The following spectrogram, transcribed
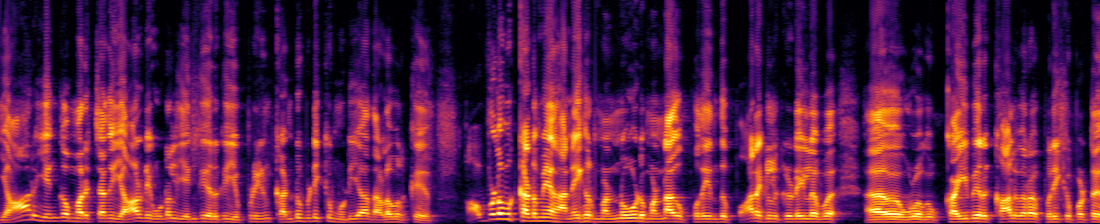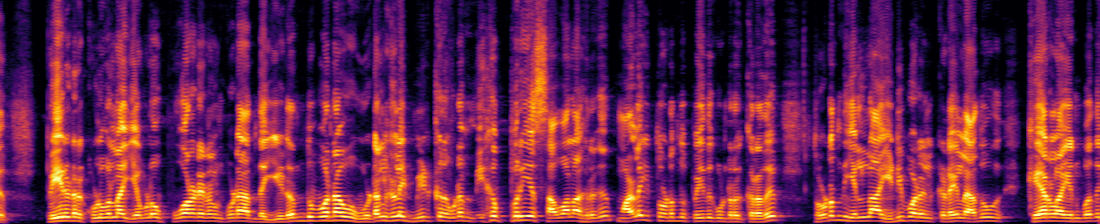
யார் எங்கே மறைச்சாங்க யாருடைய உடல் எங்கே இருக்குது எப்படின்னு கண்டுபிடிக்க முடியாத அளவிற்கு அவ்வளவு கடுமையாக அநேகர் மண்ணோடு மண்ணாக புதைந்து பாறைகளுக்கு இடையில் கைவேறு கால்வேறாக பிரிக்கப்பட்டு பேரிடர் குழுவெல்லாம் எவ்வளோ போராடினாலும் கூட அந்த இறந்து போன உடல்களை மீட்கிறது கூட மிகப்பெரிய சவாலாக இருக்குது மழை தொடர்ந்து பெய்து கொண்டிருக்கிறது. தொடர்ந்து எல்லா இடிபாடுகளுக்கு இடையில் அதுவும் கேரளா என்பது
